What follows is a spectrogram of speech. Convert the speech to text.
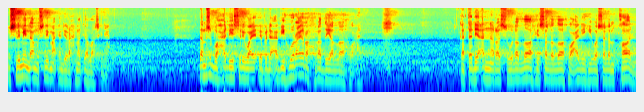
Muslimin dan muslimat yang dirahmati Allah sekalian dalam sebuah hadis riwayat daripada Abi Hurairah radhiyallahu an kata dia anna Rasulullah sallallahu alaihi wasallam qala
